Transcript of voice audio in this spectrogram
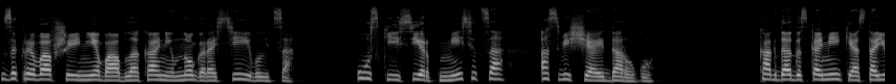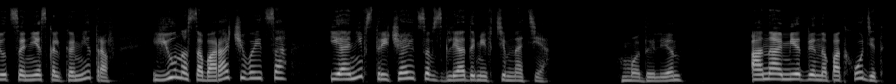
Закрывавшие небо облака немного рассеиваются. Узкий серп месяца освещает дорогу. Когда до скамейки остается несколько метров, Юнос оборачивается, и они встречаются взглядами в темноте. «Маделен?» Она медленно подходит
